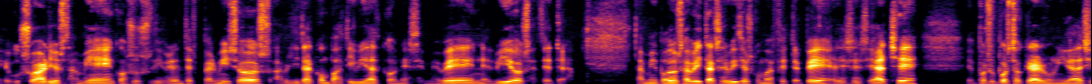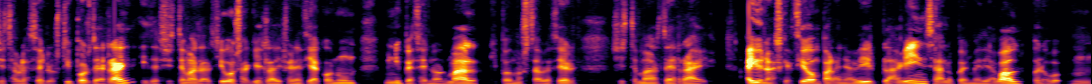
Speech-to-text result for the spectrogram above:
eh, usuarios también con sus diferentes permisos, habilitar compatibilidad con SMB, NetBIOS, etc. También podemos habilitar servicios como FTP, el SSH, eh, por supuesto, crear unidades y establecer los tipos de RAID y de sistemas de archivos. Aquí es la diferencia con un mini PC normal. Aquí podemos establecer sistemas de RAID. Hay una sección para añadir plugins al Open Media Vault. Bueno, mm,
